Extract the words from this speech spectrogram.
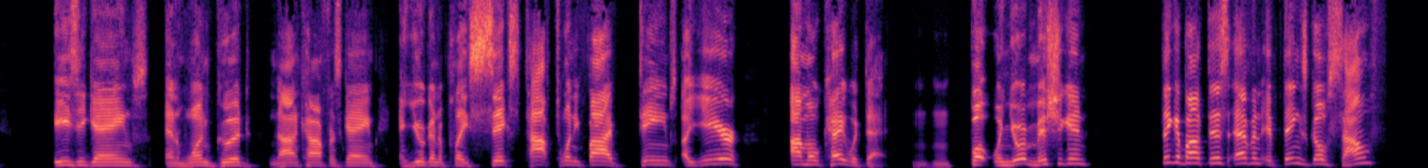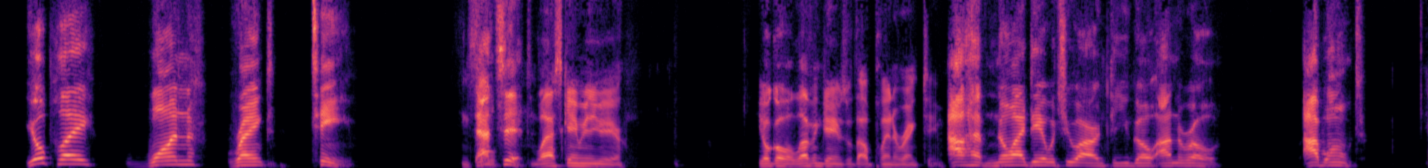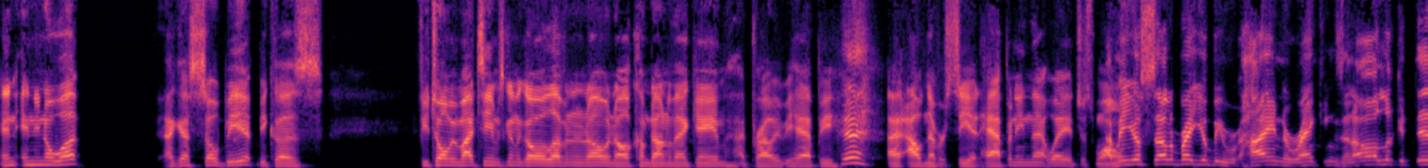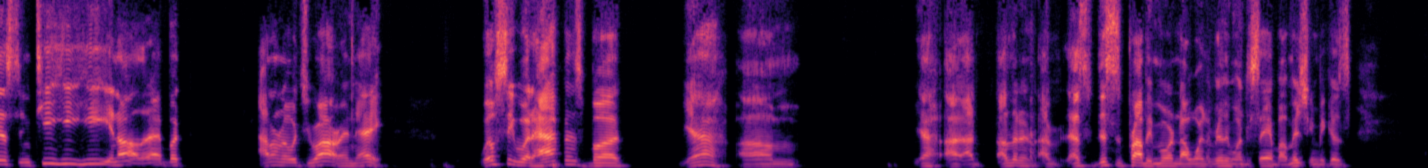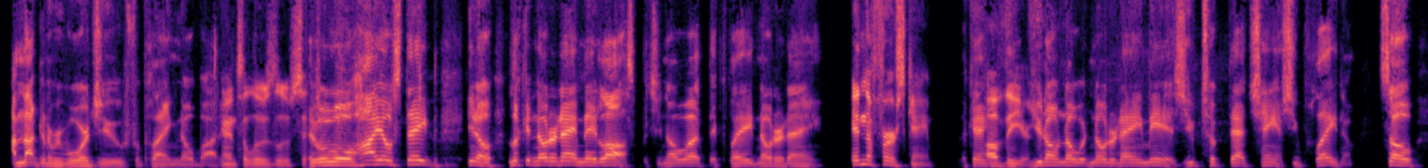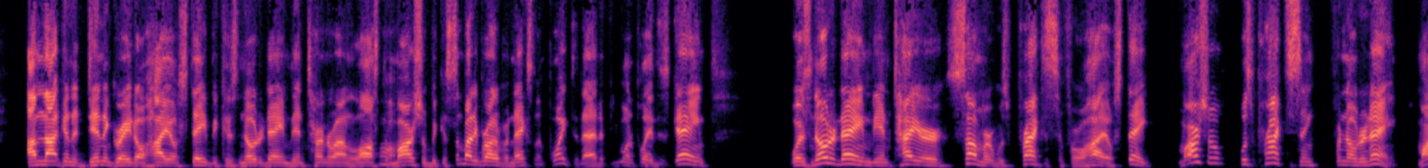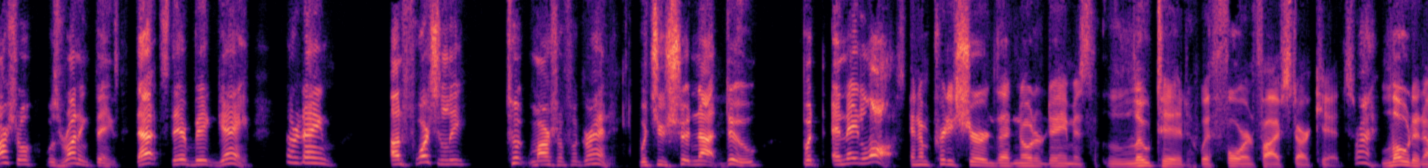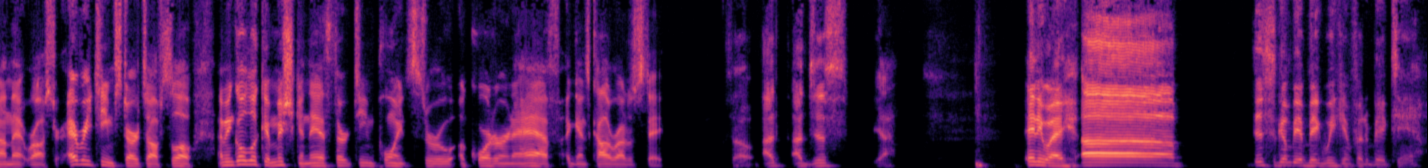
easy games and one good non conference game, and you're going to play six top 25 teams a year, I'm okay with that. Mhm. But when you're Michigan, think about this, Evan. If things go south, you'll play one ranked team. And so That's it. Last game of the year. You'll go 11 games without playing a ranked team. I'll have no idea what you are until you go on the road. I won't. And and you know what? I guess so be it because if you told me my team's going to go 11 and 0 and I'll come down to that game, I'd probably be happy. Yeah. I, I'll never see it happening that way. It just won't. I mean, you'll celebrate, you'll be high in the rankings and oh, look at this and tee hee hee and all of that. But I don't know what you are. And hey, we'll see what happens. But yeah, um, yeah, I, I other than I, that's this is probably more than I wanted, really wanted to say about Michigan because I'm not going to reward you for playing nobody. and it's a lose lose Hey, situation. well, Ohio State, you know, look at Notre Dame, they lost, but you know what? They played Notre Dame. in the first game Okay. of the year. You don't know what Notre Dame is. You took that chance. You played them. So I'm not going to denigrate Ohio State because Notre Dame then turned around and lost to Oh. Marshall because somebody brought up an excellent point to that. If you want to play this game, was Notre Dame the entire summer was practicing for Ohio State. Marshall was practicing for Notre Dame. Marshall was running things. That's their big game. Notre Dame, unfortunately, took Marshall for granted, which you should not do. But and they lost. and I'm pretty sure that Notre Dame is loaded with four and five star kids. Right. Loaded on that roster. Every team starts off slow. I mean, go look at Michigan. They have 13 points through a quarter and a half against Colorado State. So I I just yeah. Anyway, uh this is gonna be a big weekend for the Big Ten.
